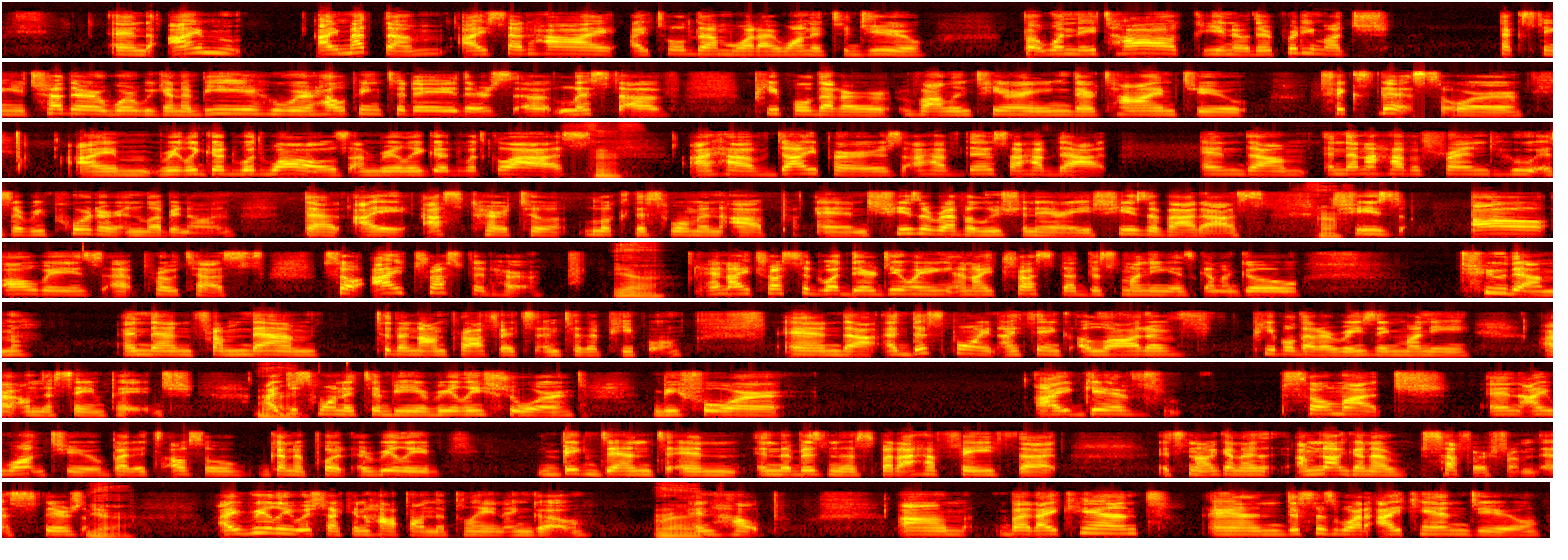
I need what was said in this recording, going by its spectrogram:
And I'm I met them. I said hi. I told them what I wanted to do. But when they talk, you know, they're pretty much texting each other where we're going to be, who we're helping today. There's a list of people that are volunteering their time to fix this or I'm really good with walls. I'm really good with glass. I have diapers. I have this. I have that. And um, and then I have a friend who is a reporter in Lebanon that I asked her to look this woman up, and she's a revolutionary. She's a badass. She's all always at protests. So I trusted her Yeah. and I trusted what they're doing, and I trust that this money is going to go to them, and then from them to the nonprofits and to the people. And uh, at this point, I think a lot of people that are raising money are on the same page. I just wanted to be really sure before I give so much, and I want to, but it's also going to put a really big dent in in the business but i have faith that it's not gonna i'm not gonna suffer from this there's Yeah. i really wish i can hop on the plane and go Right. and help um, but i can't and this is what i can do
